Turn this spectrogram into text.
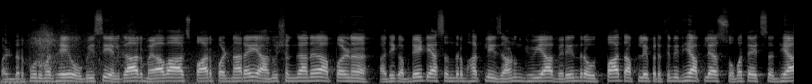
पंढरपूरमध्ये ओबीसी एल्गार मेळावा आज पार पडणार आहे. या अनुषंगानं आपण अधिक अपडेट या संदर्भातली जाणून घेऊया. वीरेंद्र उत्पात आपले प्रतिनिधी आपल्यासोबत आहेत सध्या.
